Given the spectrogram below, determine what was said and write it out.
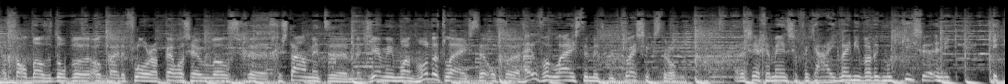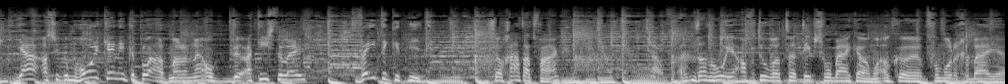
Dat valt me altijd op. eh, ook bij de Flora Palace hebben we wel eens ge- gestaan met, eh met Jam in 100 lijsten. Of eh, heel veel lijsten met, met classics erop. En dan zeggen mensen van ja, ik weet niet wat ik moet kiezen. En ik, ik, ja, als ik hem hoor, ken ik de plaat. Maar nou ook de artiesten lees, weet ik het niet. Zo gaat dat vaak. Nou, dan hoor je af en toe wat tips voorbij komen. Ook vanmorgen bij, eh,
